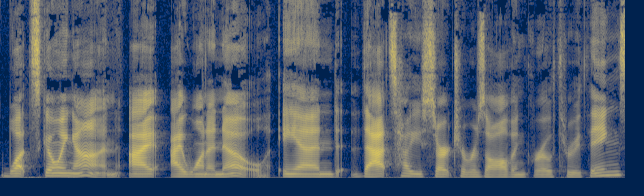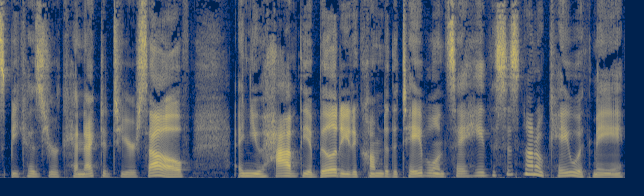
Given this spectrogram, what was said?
What's going on? I I want to know. And that's how you start to resolve and grow through things because you're connected to yourself and you have the ability to come to the table and say, hey, this is not okay with me.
